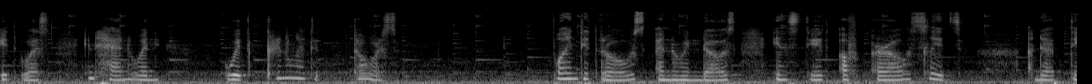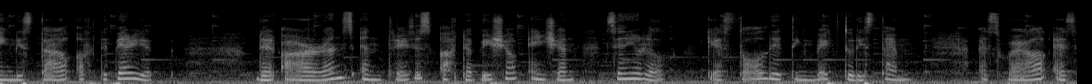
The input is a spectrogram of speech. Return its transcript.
it was in hand when, with crenellated towers, pointed rows, and windows instead of row slits, adapting the style of the period. There are ruins and traces of the bishop's ancient seigneurial castle dating back to this time, as well as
